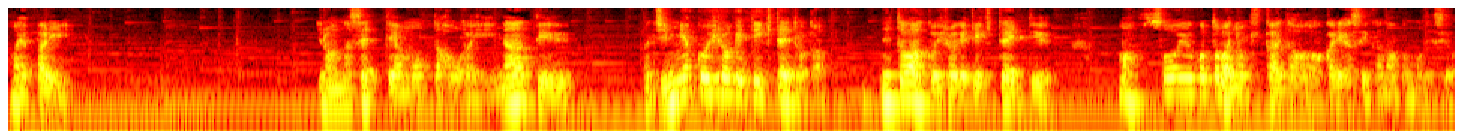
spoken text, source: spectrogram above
まあやっぱり、いろんな接点を持った方がいいなっていう、まあ、人脈を広げていきたいとか、ネットワークを広げていきたいっていう、まあそういう言葉に置き換えた方がわかりやすいかなと思うんですよ。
